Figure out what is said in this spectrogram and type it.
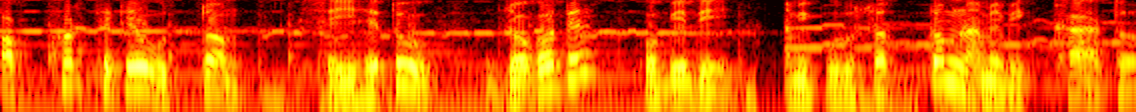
অক্ষর থেকেও উত্তম। সেই হেতু জগতে ও বেদে আমি পুরুষোত্তম নামে বিখ্যাত।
